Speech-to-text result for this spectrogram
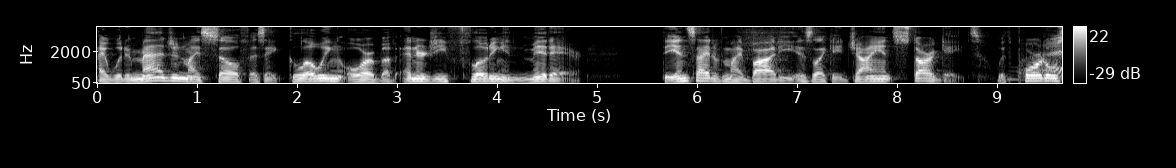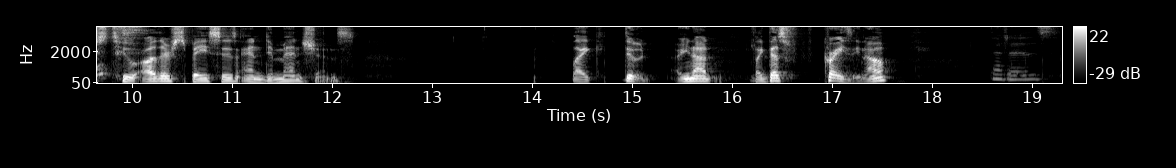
I would imagine myself as a glowing orb of energy floating in midair. The inside of my body is like a giant stargate with portals to other spaces and dimensions. Like, dude, are Are you not like that's crazy, no? That is.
